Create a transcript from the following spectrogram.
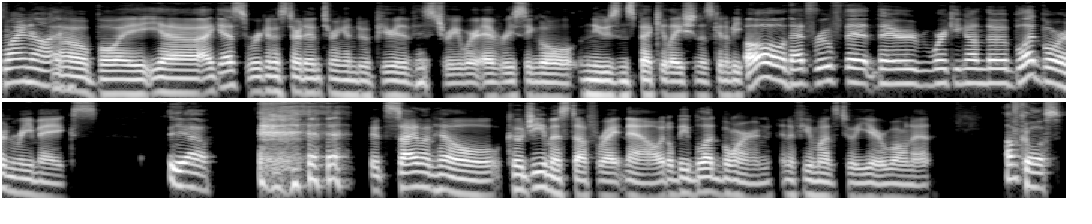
Why not? oh boy, yeah. I guess we're gonna start entering into a period of history where every single news and speculation is gonna be, oh, that's proof that they're working on the Bloodborne remakes. Yeah. It's Silent Hill, Kojima stuff right now. It'll be Bloodborne in a few months to a year, won't it? of course.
